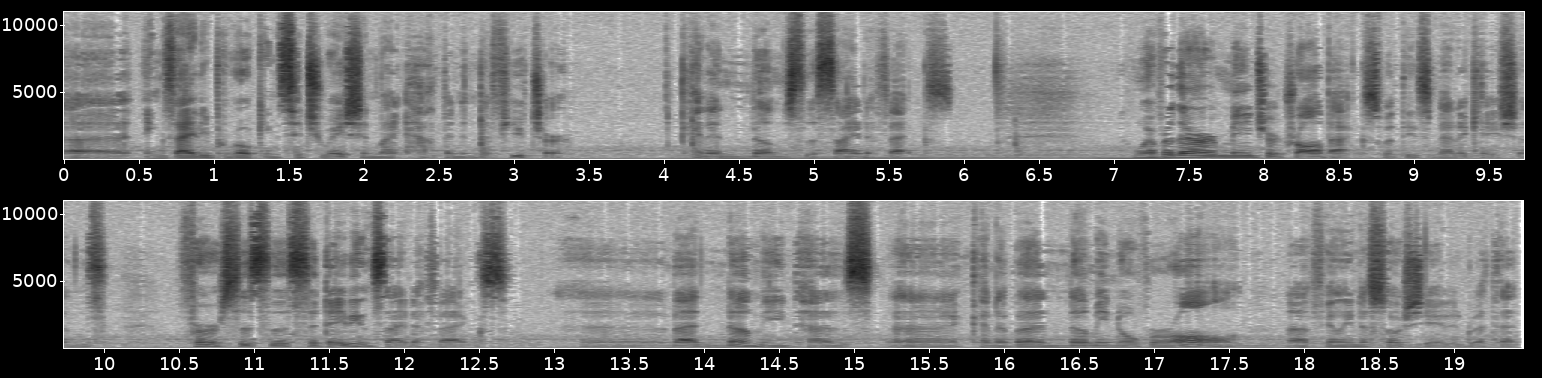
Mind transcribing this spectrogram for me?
uh, anxiety provoking situation might happen in the future. Kind of numbs the side effects. However, there are major drawbacks with these medications. First is the sedating side effects. Uh, that numbing has uh, kind of a numbing overall uh, feeling associated with it.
